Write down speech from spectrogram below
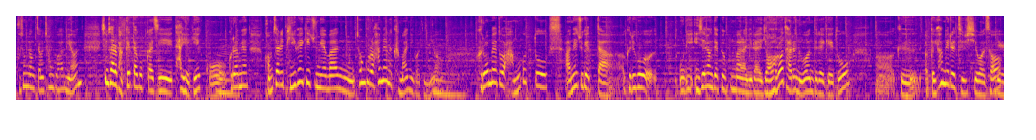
구속영장을 청구하면 심사를 받겠다고까지 다 얘기했고 음. 그러면 검찰이 비회기 중에만 청구를 하면 은 그만이거든요. 음. 그럼에도 아무것도 안 해주겠다. 그리고 우리 이재명 대표뿐만 아니라 여러 다른 의원들에게도 어, 그 어떤 혐의를 들씌워서 예.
